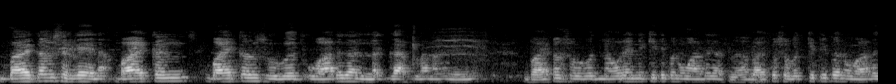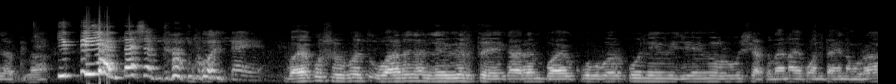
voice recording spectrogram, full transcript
बायकांसंग आहे ना बायकां बायकांसोबत वाद घालला घातला नाही बायकांसोबत नवऱ्याने किती पण वाद घातला बायकोसोबत किती पण वाद घातला. किती एकदा शब्द बोलताय. बायको सोबत वाद घालणे व्यर्थ आहे कारण बायकोवर कोणी विजय मिळवू शकला नाही कोणताही नवरा.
